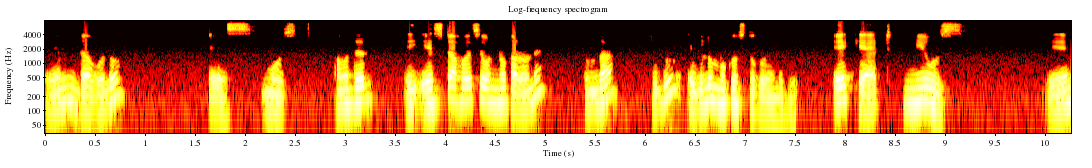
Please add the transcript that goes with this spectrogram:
M double S moos আমাদের এই এসটা হয়েছে অন্য কারণে, তোমরা শুধু এগুলো মুখস্থ করে নেবে। A cat mews M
